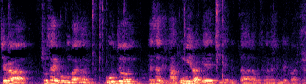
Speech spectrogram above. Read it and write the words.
제가 조사해 본 바는 모든 회사들이 다 동일하게 진행됐다라고 생각하시면 될 것 같아요.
